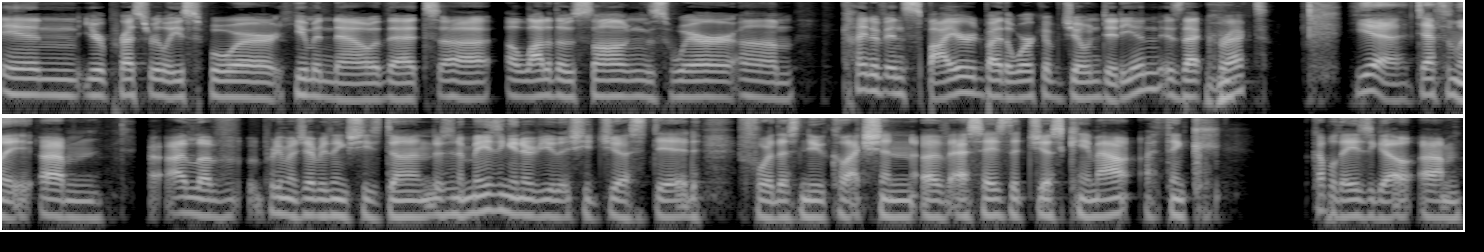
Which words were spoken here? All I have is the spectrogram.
in your press release for Human Now that uh, a lot of those songs were um, kind of inspired by the work of Joan Didion. Is that correct? Yeah, definitely. Um, I love pretty much everything she's done. There's an amazing interview that she just did for this new collection of essays that just came out. I think a couple days ago. Um,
